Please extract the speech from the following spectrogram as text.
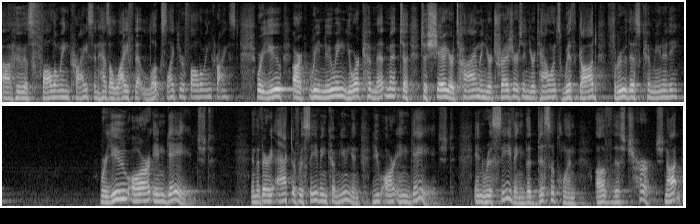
uh, who is following Christ and has a life that looks like you're following Christ, where you are renewing your commitment to, to share your time and your treasures and your talents with God through this community, where you are engaged in the very act of receiving communion, you are engaged in receiving the discipline of this church. Not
